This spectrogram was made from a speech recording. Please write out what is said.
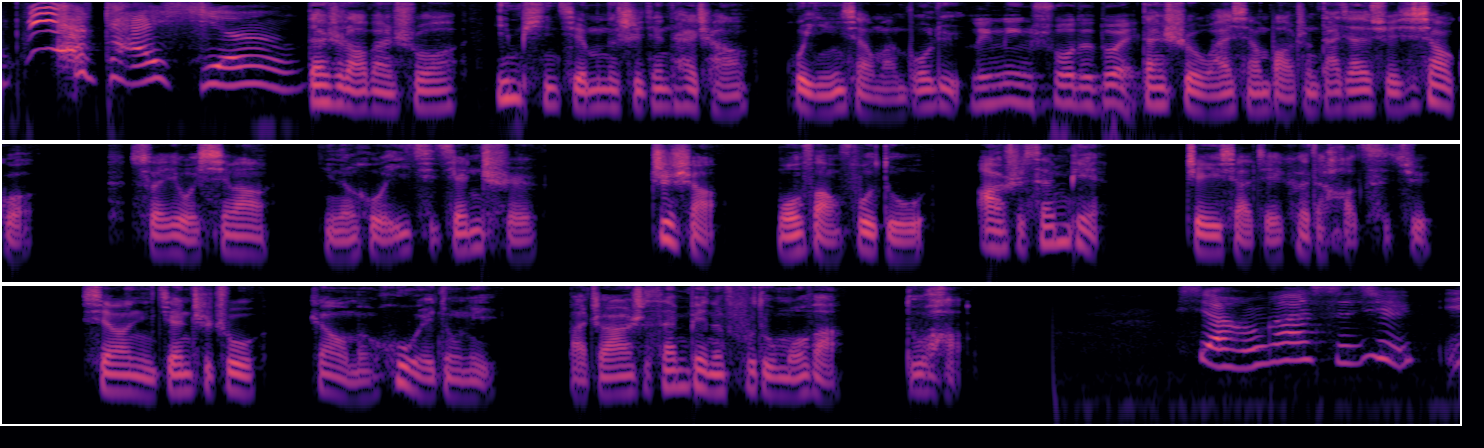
遍才行。但是老板说，音频节目的时间太长， 会影响完播率。玲玲说的对，但是我还想保证大家的学习效果，所以我希望你能和我一起坚持，至少模仿复读二十三遍这一小节课的好词句。希望你坚持住，让我们互为动力，把这二十三遍的复读模仿读好。小红花词句一，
